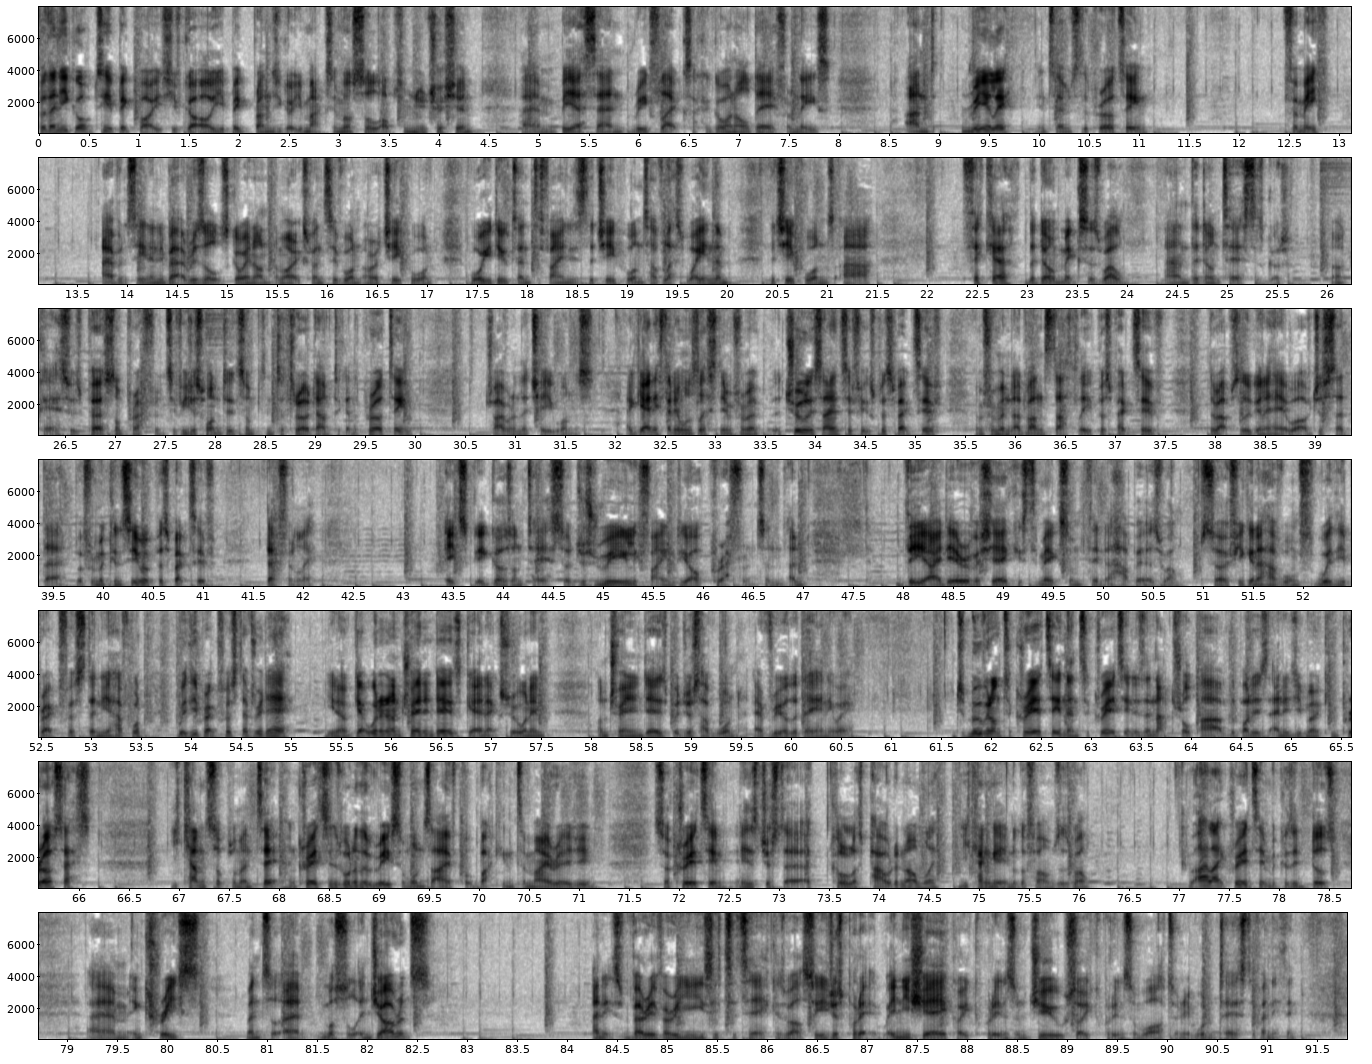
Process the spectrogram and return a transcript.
But then you go up to your big boys. You've got all your big brands. You've got your Maxi Muscle, Optimum Nutrition, um, BSN, Reflex. I could go on all day from these. And really, in terms of the protein, for me, I haven't seen any better results going on a more expensive one or a cheaper one. But what you do tend to find is the cheaper ones have less whey in them. The cheaper ones are thicker, they don't mix as well, and they don't taste as good. Okay, so it's personal preference. If you just wanted something to throw down to get the protein, try one of the cheap ones. Again, if anyone's listening from a, a truly scientific perspective and from an advanced athlete perspective, they're absolutely going to hate what I've just said there. But from a consumer perspective, definitely it's, it goes on taste. So just really find your preference and and the idea of a shake is to make something a habit as well. So if you're going to have one with your breakfast, then you have one with your breakfast every day. You know, get one in on training days, get an extra one in on training days, but just have one every other day anyway. Just moving on to creatine then. So creatine is a natural part of the body's energy making process. You can supplement it, and creatine is one of the recent ones that I've put back into my regime. So creatine is just a, a colourless powder normally. You can get in other forms as well. But I like creatine because it does um, increase mental uh, muscle endurance and it's very very easy to take as well so you just put it in your shake or you could put it in some juice or you could put it in some water and it wouldn't taste of anything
